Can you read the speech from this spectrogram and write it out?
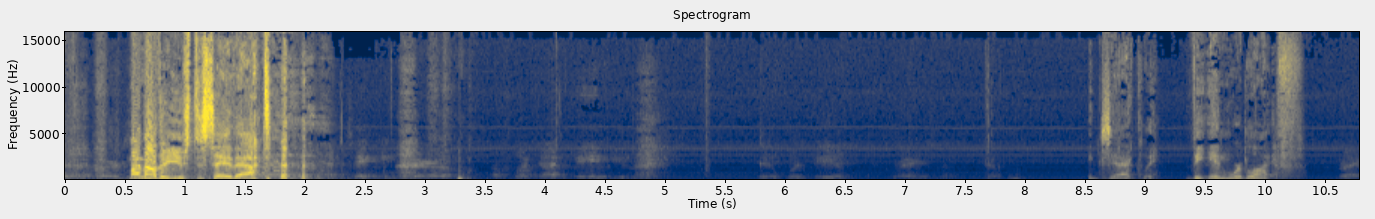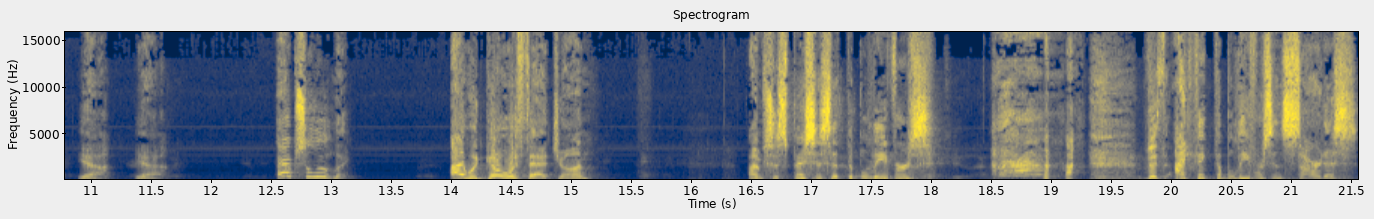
My mother used to say that. exactly. The inward life. Yeah, yeah. Absolutely. I would go with that, John. I'm suspicious that the believers, that I think the believers in Sardis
